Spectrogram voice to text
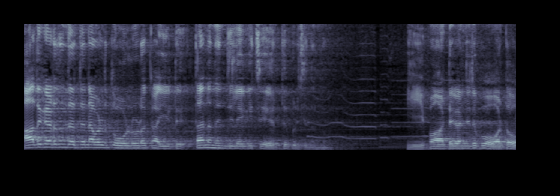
അത് കിടന്ന് ദത്തൻ അവളുടെ തോളിലൂടെ കൈയിട്ട് തന്റെ നെഞ്ചിലേക്ക് ചേർത്ത് പിടിച്ചു നിന്നു. ഈ പാട്ട് കഴിഞ്ഞിട്ട് പോവാട്ടോ.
